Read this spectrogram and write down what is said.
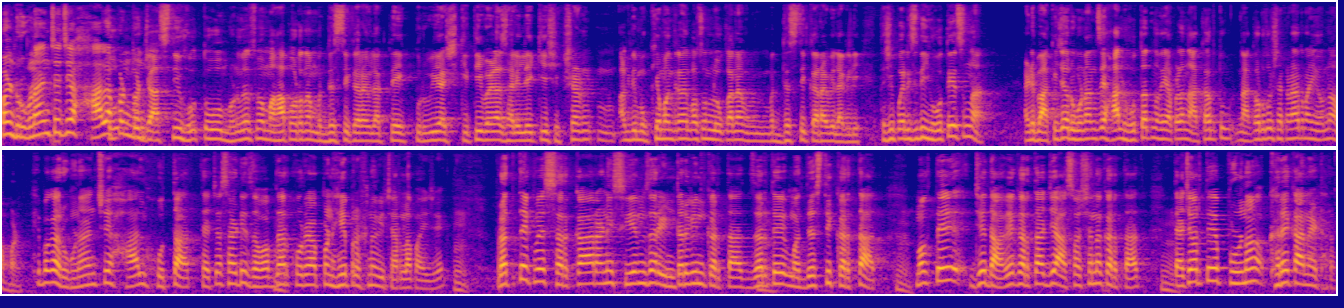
पण रुग्णांचे जे हाल आपण जास्ती होतो म्हणूनच मग महापौरांना मध्यस्थी करावी लागते. पूर्वी अशी किती वेळा झालेली आहे की शिक्षण अगदी मुख्यमंत्र्यांपासून लोकांना मध्यस्थी करावी लागली. तशी परिस्थिती होतेच ना. आणि बाकीच्या रुग्णांचे हाल होतात ना ते आपल्याला नाकारतो नाकारतो शकणार नाही हो ना आपण. हे बघा रुग्णांचे हाल होतात त्याच्यासाठी जबाबदार आहे आपण हे प्रश्न विचारला पाहिजे. प्रत्येक वेळेस सरकार आणि सीएम जर इंटरव्ह्यू करतात जर ते मध्यस्थी करतात मग ते जे दावे करतात जे आश्वासनं करतात त्याच्यावर ते पूर्ण खरे का नाही ठरत?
